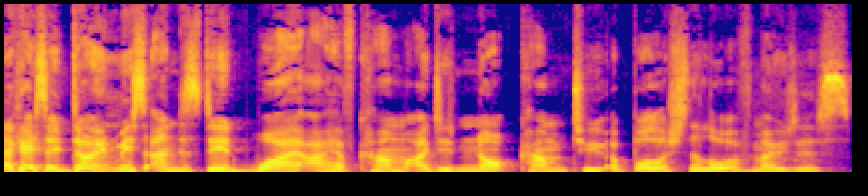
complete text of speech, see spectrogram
Okay, so don't misunderstand why I have come. I did not come to abolish the law of Moses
